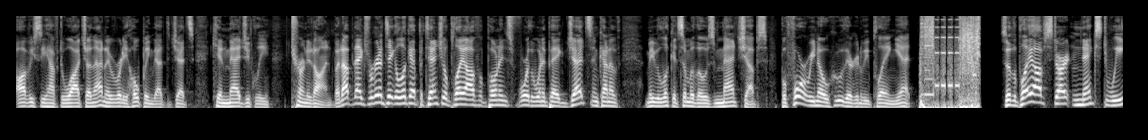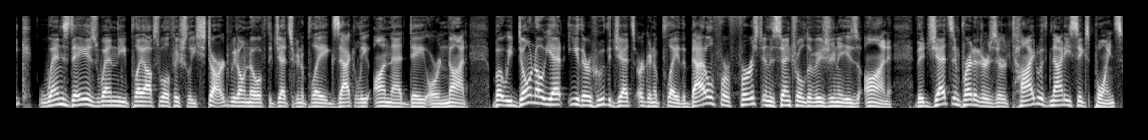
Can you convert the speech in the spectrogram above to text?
obviously have to watch on that. And everybody hoping that the Jets can magically turn it on. But up next, we're going to take a look at potential playoff opponents for the Winnipeg Jets and kind of maybe look at some of those matchups before we know who they're going to be playing yet. So the playoffs start next week. Wednesday is when the playoffs will officially start. We don't know if the Jets are going to play exactly on that day or not, but we don't know yet either who the Jets are going to play. The battle for first in the Central Division is on. The Jets and Predators are tied with 96 points.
